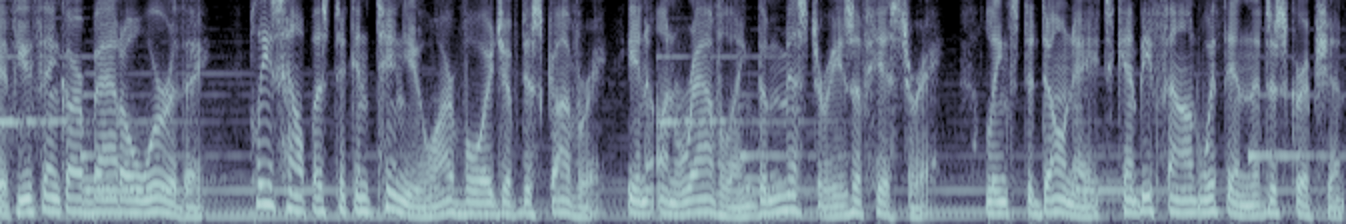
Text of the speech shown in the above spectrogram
if you think our battle worthy, please help us to continue our voyage of discovery in unraveling the mysteries of history. Links to donate can be found within the description.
